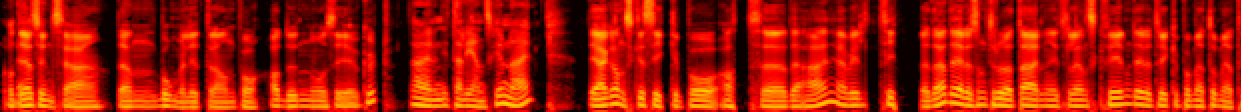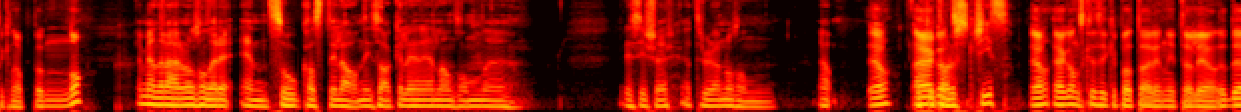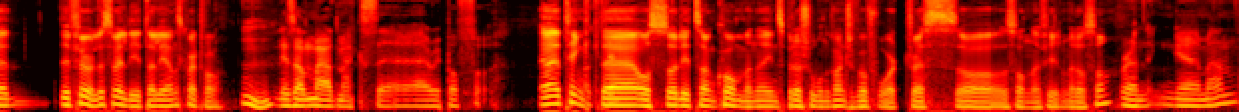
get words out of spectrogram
Og det syns jeg den bommer litt på. Hadde du noe å si, Kurt? Det er en italiensk film, det her. Det er jeg ganske sikker på at eh, det er. Jeg vil tippe det. Dere som tror at det er en italiensk film, dere trykker på metometerknappen nå. Jeg mener det er noen sånn Enzo Castellani-sak, eller en eller annen sånn uh, regissør. Jeg tror det er noe sånn Ja, jeg er, ganske, 80-talls-cheese. Ja, jeg er ganske sikker på at det er en italien... Det, det føles veldig italiensk, i hvert fall. Mm. Litt sånn Mad Max-rip-off. Jeg tenkte også litt sånn kommende inspirasjon kanskje for Fortress og sånne filmer også. Running eh, Man.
